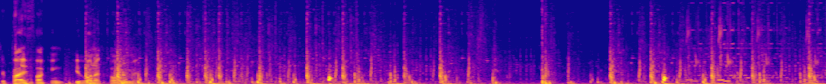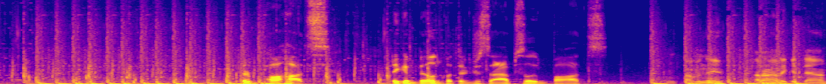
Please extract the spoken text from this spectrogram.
They're probably fucking people in a tournament. They're bots. They can build, but they're just absolute bots. I'm coming to you. I don't know how to get down.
